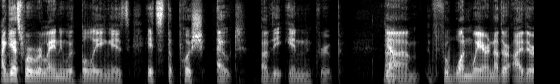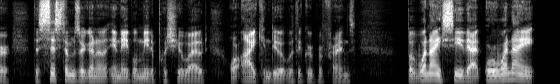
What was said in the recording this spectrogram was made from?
I guess, where we're landing with bullying is it's the push out of the in group. Yeah. Um, for one way or another, either the systems are going to enable me to push you out, or I can do it with a group of friends. But when I see that, or when I,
